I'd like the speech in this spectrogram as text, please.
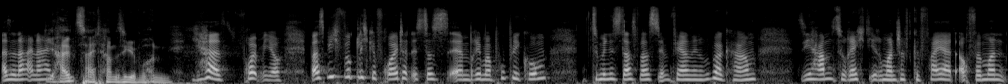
Also nach einer Halbzeit. Die Halbzeit haben sie gewonnen. Ja, es freut mich auch. Was mich wirklich gefreut hat, ist das ähm, Bremer Publikum, zumindest das, was im Fernsehen rüberkam. Sie haben zu Recht ihre Mannschaft gefeiert, auch wenn man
